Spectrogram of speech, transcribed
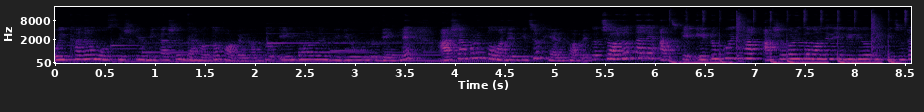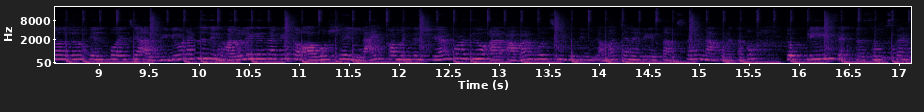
ওইখানেও মস্তিষ্কের বিকাশে ব্যাহত হবে না। তো এই ধরনের ভিডিওগুলো দেখলে আশা করি তোমাদের কিছু হেল্প হবে। তো চলো তাহলে আজকে এটুকুই থাক। আশা করি তোমাদের এই ভিডিওতে কিছুটা হলেও হেল্প হয়েছে। আর ভিডিওটা যদি ভালো লেগে থাকে, তো অবশ্যই লাইক কমেন্টে শেয়ার করে দিও। আর আবার বলছি, যদি আমার চ্যানেলটিকে সাবস্ক্রাইব না করে থাকো, তো প্লিজ একটা সাবস্ক্রাইব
